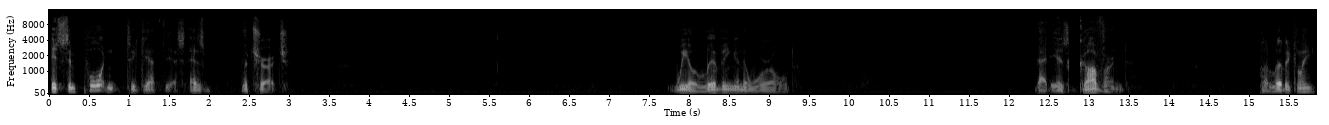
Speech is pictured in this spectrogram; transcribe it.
it's important to get this as the church. We are living in a world that is governed politically,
